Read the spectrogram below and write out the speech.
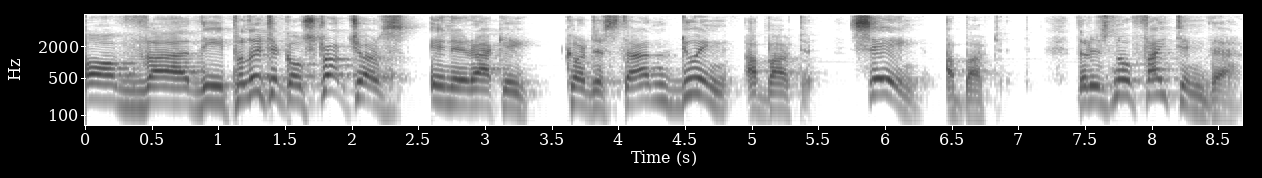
of uh, the political structures in Iraqi Kurdistan doing about it, saying about it? There is no fighting there.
